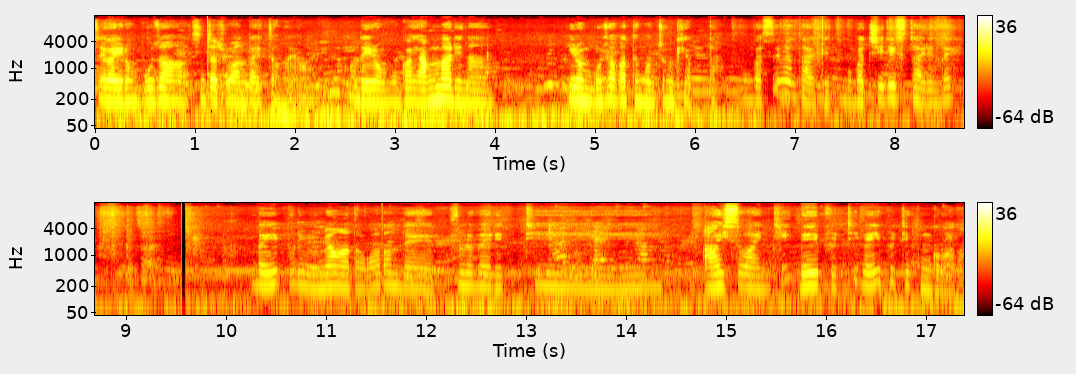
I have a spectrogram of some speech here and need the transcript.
제가 이런 모자 진짜 좋아한다 했잖아요. 근데 이런 뭔가 양말이나 이런 모자 같은 건 좀 귀엽다. 뭔가 쓰면 다 이렇게 뭔가 GD 스타일인데? 메이플이 유명하다고 하던데 블루베리 티, 아이스 와인 티, 메이플 티, 메이플 티 궁금하다.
